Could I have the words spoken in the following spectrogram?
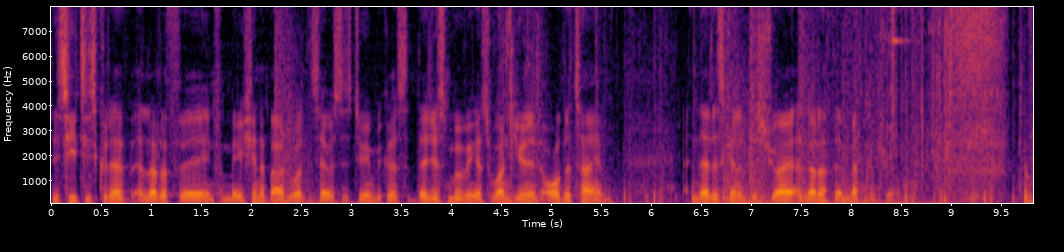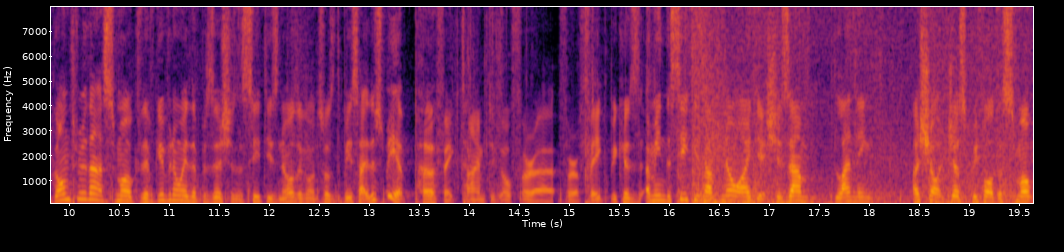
the CTs could have a lot of uh, information about what the terrorist is doing because they're just moving as one unit all the time, and that is going to destroy a lot of their map control. They've gone through that smoke. They've given away the positions. The CTs know they're going towards the B side. This would be a perfect time to go for a for a fake because I mean the CTs have no idea. Shazam landing a shot just before the smoke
